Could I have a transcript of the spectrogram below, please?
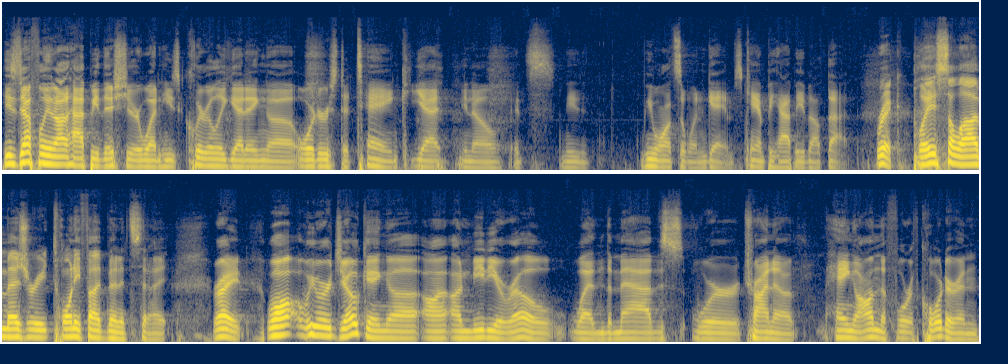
he's definitely not happy this year when he's clearly getting uh, orders to tank. Yet, you know, it's he, he wants to win games. Can't be happy about that. Rick, play Salah Mejri 25 minutes tonight. Right. Well, we were joking uh, on, on Media Row when the Mavs were trying to hang on the fourth quarter, and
